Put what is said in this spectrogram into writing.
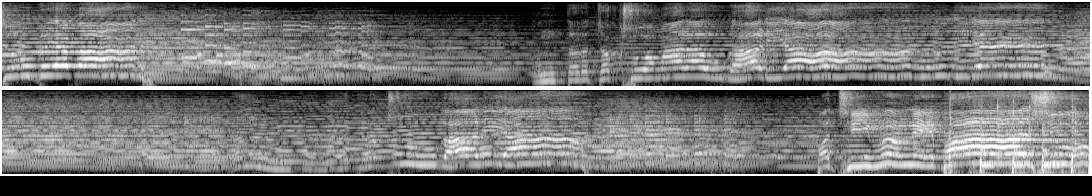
સુખ અપાર અંતર ચક્ષુ અમારા ઉઘાડિયા. પછી મને ભાષ્યું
